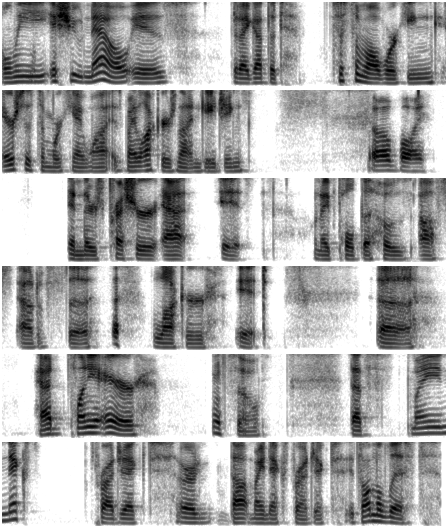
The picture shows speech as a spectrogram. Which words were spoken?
Only issue now is that I got the t- system all working, air system working I want, is my locker's not engaging. Oh, boy. and there's pressure at it when I pulled the hose off out of the locker. It uh, had plenty of air, so that's my next project, or not my next project. It's on the list.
